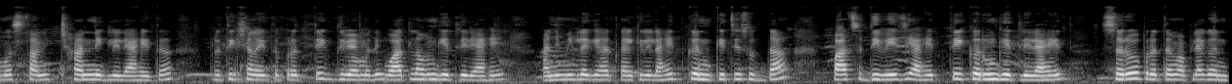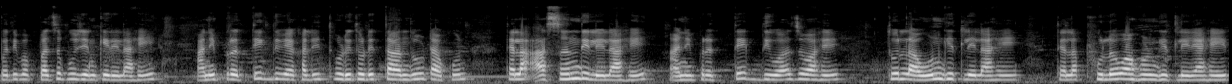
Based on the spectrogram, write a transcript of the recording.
मस्त आणि छान निघलेले आहेत. प्रतीक्षाने इथं प्रत्येक दिव्यामध्ये वात लावून घेतलेली आहे. आणि मी लगे हात काय केलेले आहेत? कणकेचे सुद्धा पाच दिवे जे आहेत ते करून घेतलेले आहेत. सर्वप्रथम आपल्या गणपती बाप्पाचं पूजन केलेलं आहे आणि प्रत्येक दिव्याखाली थोडे थोडे तांदूळ टाकून त्याला आसन दिलेलं आहे आणि प्रत्येक दिवा जो आहे तो लावून घेतलेला आहे. त्याला फुलं वाहून घेतलेले आहेत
